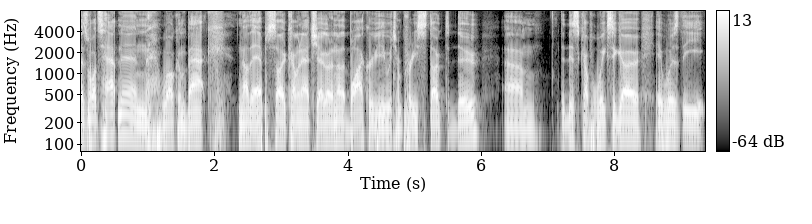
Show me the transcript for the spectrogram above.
Guys, what's happening? Welcome back. Another episode coming at you. I got another bike review, which I'm pretty stoked to do. Um, did this a couple weeks ago. It was the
